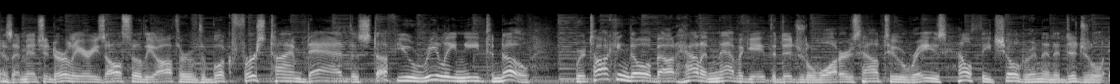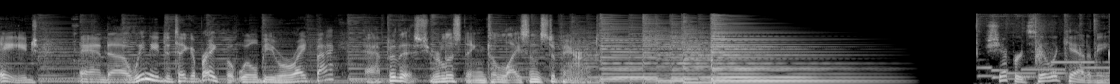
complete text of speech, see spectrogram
As I mentioned earlier, he's also the author of the book First Time Dad The Stuff You Really Need to Know. We're talking, though, about how to navigate the digital waters, how to raise healthy children in a digital age. And uh, we need to take a break, but we'll be right back after this. You're listening to License to Parent. Shepherd's Hill Academy,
